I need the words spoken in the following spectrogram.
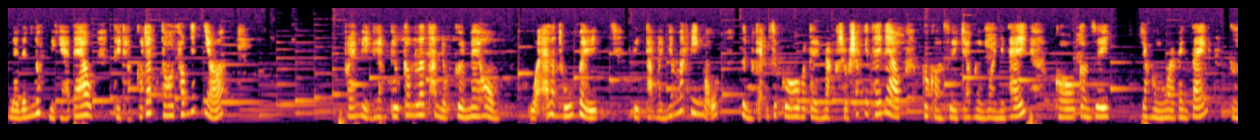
Để đến lúc bị ngã đau Thì đừng có trách tôi không nhắc nhở. Khóe miệng làm thư công lên thành nụ cười mê hồn. Quả là thú vị. Tiệp Tâm là nhắm mắt đi ngủ. Tình cảm giữa cô và tề mặt sâu sắc như thế nào? Cô còn gì cho người ngoài nhìn thấy? Cô cần gì? Cho người ngoài bàn tán Cần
